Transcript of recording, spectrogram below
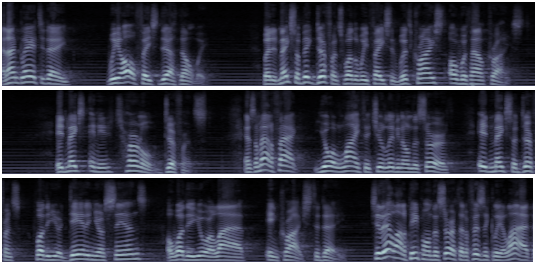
And I'm glad today we all face death, don't we? But it makes a big difference whether we face it with Christ or without Christ. It makes an eternal difference. As a matter of fact, your life that you're living on this earth, it makes a difference whether you're dead in your sins or whether you're alive in Christ today. See, there are a lot of people on this earth that are physically alive,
